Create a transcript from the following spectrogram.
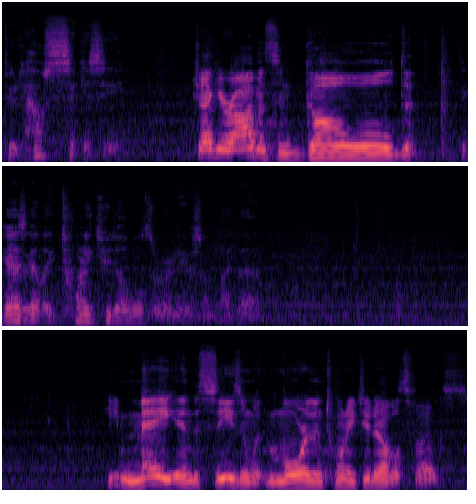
Dude, how sick is he? Jackie Robinson gold. The guy's got like 22 doubles already or something like that. He may end the season with more than 22 doubles, folks.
